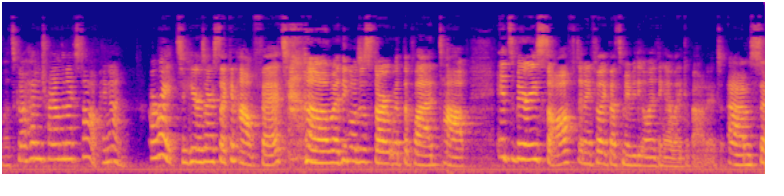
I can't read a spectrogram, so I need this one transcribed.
let's go ahead and try on the next top. Hang on. All right, so here's our second outfit. Um, I think we'll just start with the plaid top. It's very soft, and I feel like that's maybe the only thing I like about it. Um, so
